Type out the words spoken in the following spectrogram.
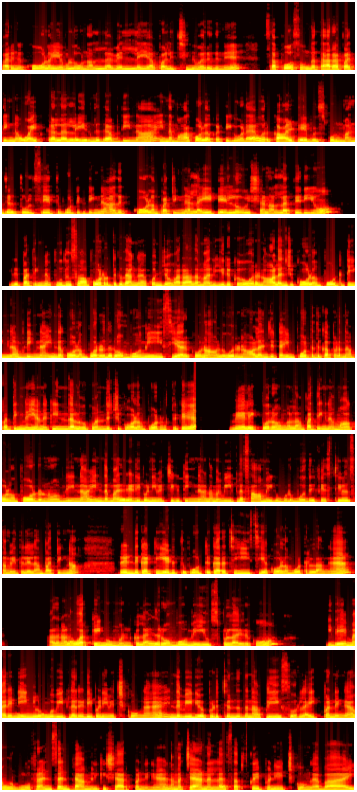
பாருங்கள் கோலம் எவ்வளோ நல்லா வெள்ளையாக பளிச்சுன்னு வருதுன்னு. சப்போஸ் உங்கள் தரை பார்த்திங்கன்னா ஒயிட் கலரில் இருந்தது அப்படின்னா, இந்த மாக்கோலக்கட்டியோட ஒரு 1/4 டேபிள் ஸ்பூன் மஞ்சள் தூள் சேர்த்து போட்டுக்கிட்டிங்கன்னா, அது கோலம் பார்த்தீங்கன்னா, லைட் எல்லோவிஷ்ஷா நல்லா தெரியும். இது பார்த்தீங்கன்னா, புதுசாக போடுறதுக்கு தாங்க கொஞ்சம் வராத மாதிரி இருக்கும். ஒரு 4, 5 கோலம் போட்டுட்டிங்கன்னா அப்படின்னா, இந்த கோலம் போடுறது ரொம்பவுமே ஈஸியாக இருக்கும். நானும் ஒரு 4, 5 டைம் போட்டதுக்கப்புறம் தான் பார்த்தீங்கன்னா, எனக்கு இந்த அளவுக்கு வந்துச்சு கோலம் போடுறதுக்கு. வேலைக்கு போறவங்கலாம் பார்த்தீங்கன்னா, மாக்கோளம் போடணும் அப்படின்னா, இந்த மாதிரி ரெடி பண்ணி வச்சுக்கிட்டிங்கன்னா, நம்ம வீட்டில் சாமி கும்பிடும்போது, ஃபெஸ்டிவல் சமயத்துலலாம் பார்த்திங்கன்னா ரெண்டு கட்டி எடுத்து போட்டு கரைச்சி ஈஸியாக கோலம் போட்டுடலாங்க அதனால் ஒர்க்கிங் உமனுக்கெல்லாம் இது ரொம்பவுமே யூஸ்ஃபுல்லாக இருக்கும். இதே மாதிரி நீங்களும் உங்கள் வீட்டில் ரெடி பண்ணி வச்சுக்கோங்க. இந்த வீடியோ பிடிச்சிருந்ததுன்னா, ப்ளீஸ் ஒரு லைக் பண்ணுங்கள் உங்கள் ஃப்ரெண்ட்ஸ் அண்ட் ஃபேமிலிக்கு ஷேர் பண்ணுங்கள் நம்ம சேனலில் சப்ஸ்கிரைப் பண்ணி வச்சுக்கோங்க. பாய்.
